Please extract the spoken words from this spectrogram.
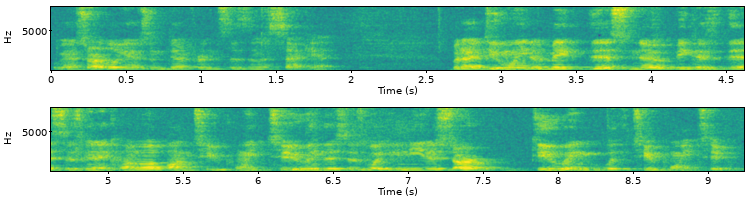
We're going to start looking at some differences in a second. But I do want you to make this note because this is gonna come up on two point two and this is what you need to start doing with two point two.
